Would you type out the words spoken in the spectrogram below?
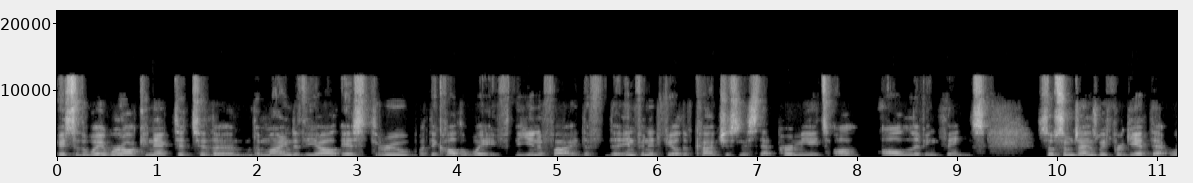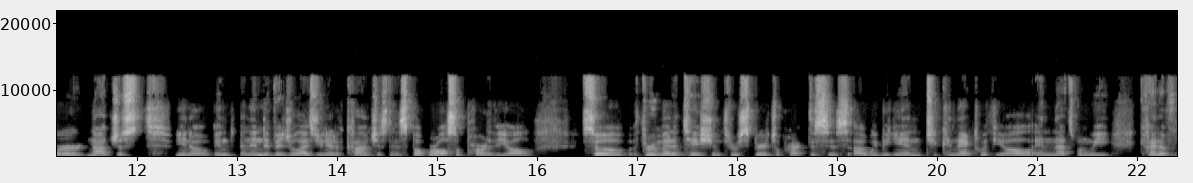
Okay, so the way we're all connected to the the mind of the all is through what they call the wave, the unified, the, the infinite field of consciousness that permeates all all living things. So sometimes we forget that we're not just you know in, an individualized unit of consciousness, but we're also part of the all. So through meditation, through spiritual practices, uh, we begin to connect with y'all, and that's when we kind of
